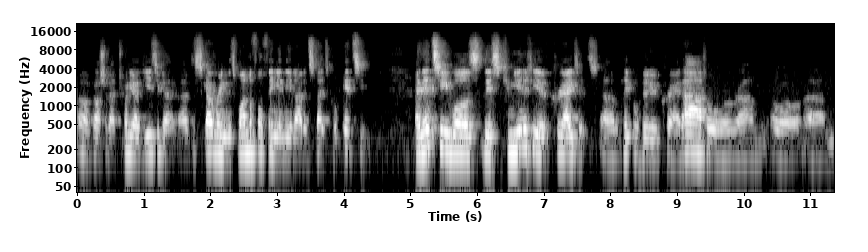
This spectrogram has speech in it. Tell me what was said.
oh gosh, about 20 odd years ago, uh, discovering this wonderful thing in the United States called Etsy. And Etsy was this community of creators, um, people who create art or, um, or um,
